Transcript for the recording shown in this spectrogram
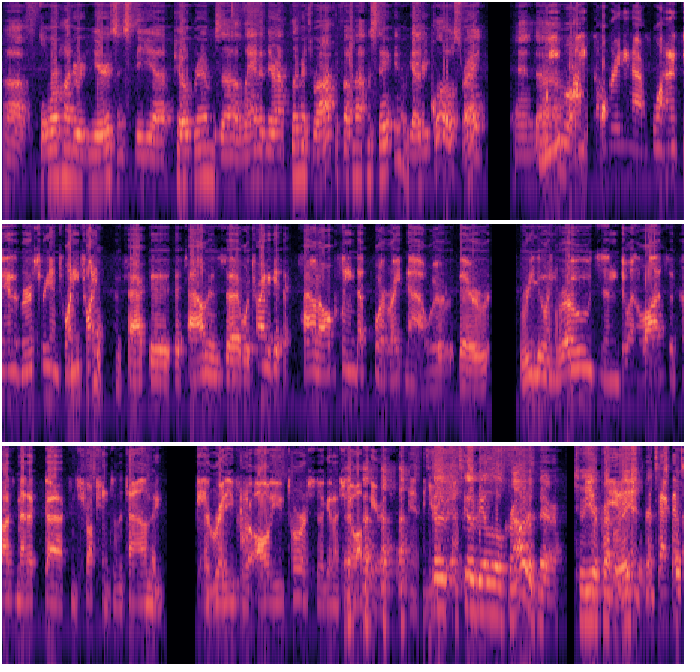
uh, 400 years since the uh, Pilgrims uh, landed there on Plymouth Rock, if I'm not mistaken. We've got to be close, right? And uh, we will be celebrating our 400th anniversary in 2020. In fact, the, the town is uh, we're trying to get the town all cleaned up for it right now. We're they're redoing roads and doing lots of cosmetic uh, construction to the town to get it ready for all you tourists that are going to show up here. it's going to be a little crowded there. Two-year preparation. In fact, that's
